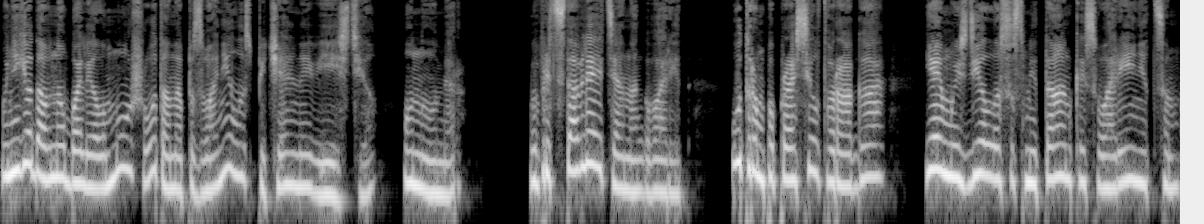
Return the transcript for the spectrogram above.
У нее давно болел муж, вот она позвонила с печальной вестью. Он умер. «Вы представляете, — она говорит, — утром попросил творога, я ему сделала со сметанкой, с вареницем.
